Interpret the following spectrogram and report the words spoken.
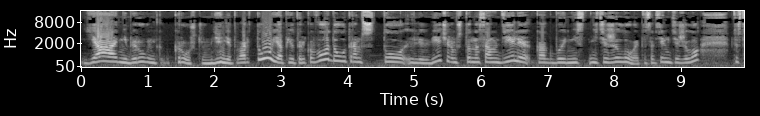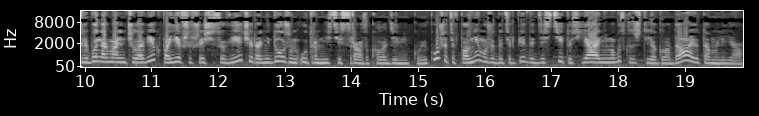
я не беру крошки, у меня нет во рту, я пью только воду утром, что или вечером, что на самом деле как бы не, не тяжело, это совсем не тяжело, потому что любой нормальный человек, поевший в 6 часов вечера, не должен утром нести сразу к холодильнику и кушать, а вполне может дотерпеть до 10, то есть я не могу сказать, что я голодаю там или я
